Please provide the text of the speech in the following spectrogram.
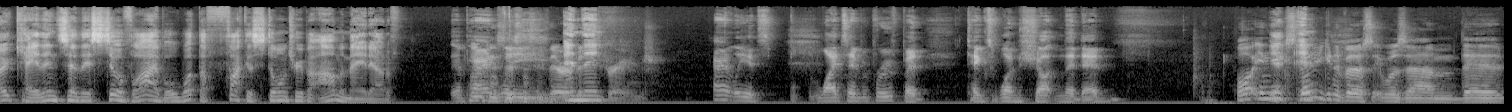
okay then so they're still viable what the fuck is stormtrooper armor made out of apparently, there and then- strange. apparently it's lightsaber proof, but takes one shot and they're dead. Well, in the Yeah, extended universe, it was um, the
